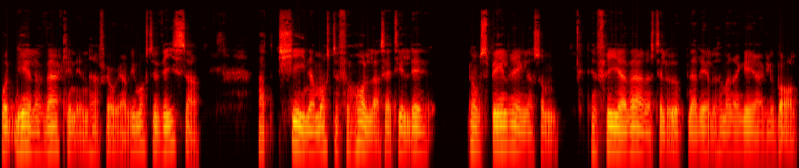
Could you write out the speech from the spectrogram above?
Och det gäller verkligen i den här frågan. Vi måste visa att Kina måste förhålla sig till det, de spelregler som den fria världen ställer upp när det gäller hur man agerar globalt.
